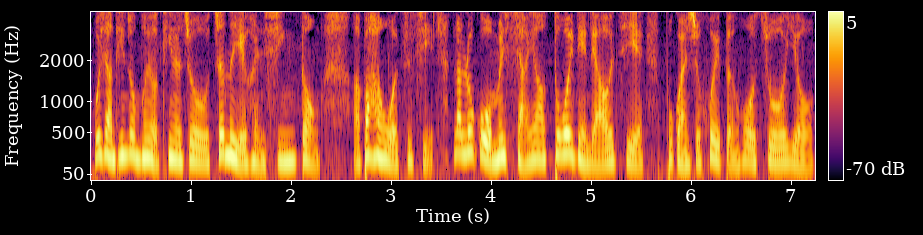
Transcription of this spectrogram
我想听众朋友听了之后，真的也很心动啊、呃，包含我自己。那如果我们想要多一点了解，不管是绘本或桌游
